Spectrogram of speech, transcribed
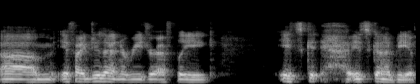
Um, if I do that in a redraft league, it's it's going to be a,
